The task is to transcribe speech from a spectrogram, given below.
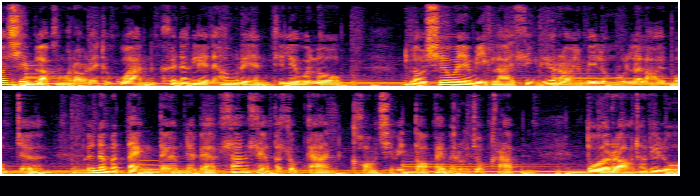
าะอาชีพหลักของเราในทุกวันคือนักเรียนในห้องเรียนที่เรียกว่าโลก เราเชื่อว่ายังมีอีกหลายสิ่งที่เรายังไม่รู้และเราให้พบเจอ เพื่อนำมาแต่งเติมในแบบสร้างเสริมประสบการณ์ของชีวิตต่อไปไม่รู้จบครับ ตัวเราเท่าที่รู้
